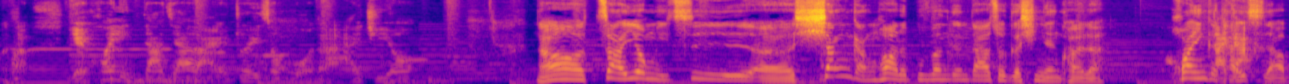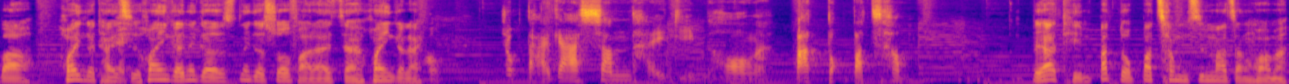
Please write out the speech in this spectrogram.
么的，也欢迎大家来追踪我的 IG 哦。然后再用一次呃香港话的部分跟大家说个新年快乐，换一个台词好不好？换一个台词，换一个那个那个说法来，再换一个来。祝大家身体健康啊，百毒不侵。不要停，百毒不侵是骂脏话吗？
